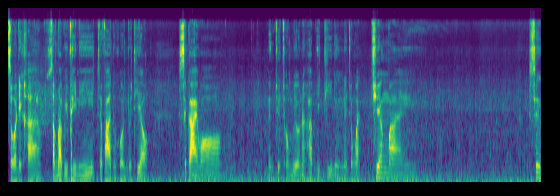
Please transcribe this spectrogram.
สวัสดีครับสำหรับ EP นี้จะพาทุกคนไปเที่ยวสกายวอล์กหนึ่งจุดชมวิวนะครับ อีกที่หนึ่งในจังหวัดเชียงใหม่ ซึ่ง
